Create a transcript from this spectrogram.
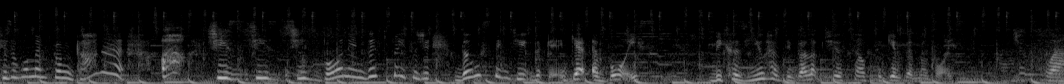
she's a woman from Ghana. Oh, she's she's she's born in this place. So she, those things you get a voice because you have developed yourself to give them a voice. Wow,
